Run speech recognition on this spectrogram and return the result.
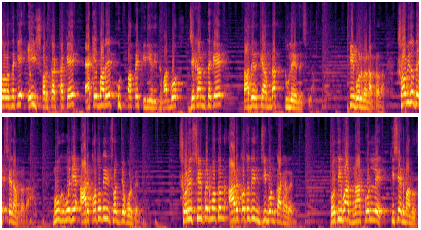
তলা থেকে এই সরকারটাকে একেবারে ফুটপাতে ফিরিয়ে দিতে পারব, যেখান থেকে তাদেরকে আমরা তুলে এনেছিলাম। কি বলবেন আপনারা? সবই তো দেখছেন আপনারা। মুখ বুঝে আর কতদিন সহ্য করবেন? সরীসৃপের মতন আর কতদিন জীবন কাটাবেন? প্রতিবাদ না করলে কিসের মানুষ?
